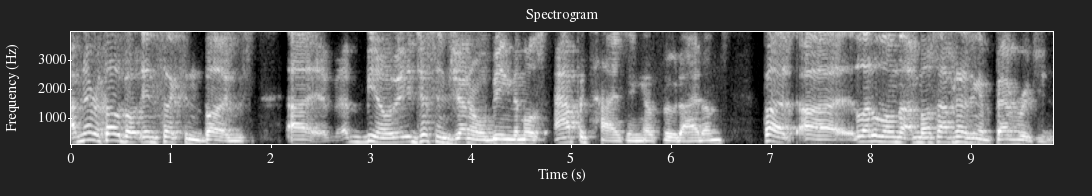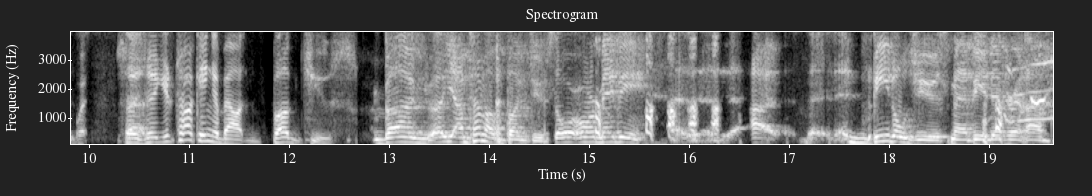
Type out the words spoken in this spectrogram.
I've never thought about insects and bugs. Uh, you know, just in general, being the most appetizing of food items, but uh, let alone the most appetizing of beverages. So, Uh, so you're talking about bug juice. Bug, uh, yeah, I'm talking about bug juice, or or maybe uh, uh, beetle juice might be a different. Um,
